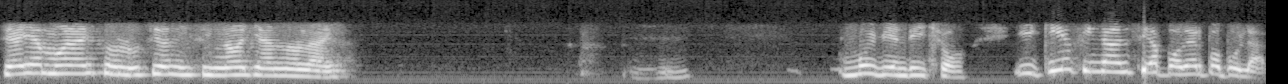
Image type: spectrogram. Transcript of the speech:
si hay amor hay solución y si no, ya no la hay. Muy bien dicho. ¿Y quién financia Poder Popular?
